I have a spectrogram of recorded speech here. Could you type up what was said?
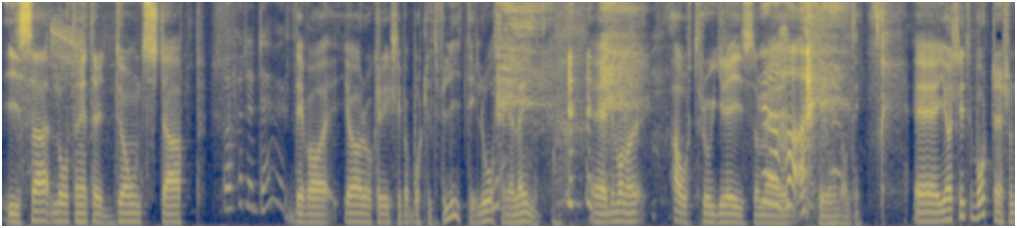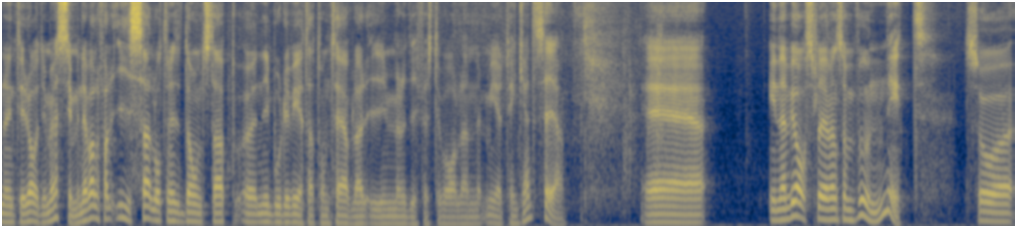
Isa, låten heter Don't Stop. Vad var det där? Det var, jag råkade klippa bort lite för lite i låten jag la in. Eh, Det var någon outro-grej som Jaha. är till någonting. Eh, Jag klippte bort den eftersom den inte är radiomässig, men det var i alla fall Isa, låten heter Don't Stop. Eh, Ni borde veta att hon tävlar i Melodifestivalen, mer tänker jag inte säga. Eh, Innan vi avslöjar vem som vunnit så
